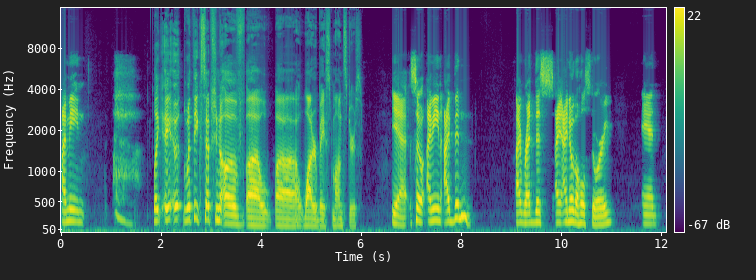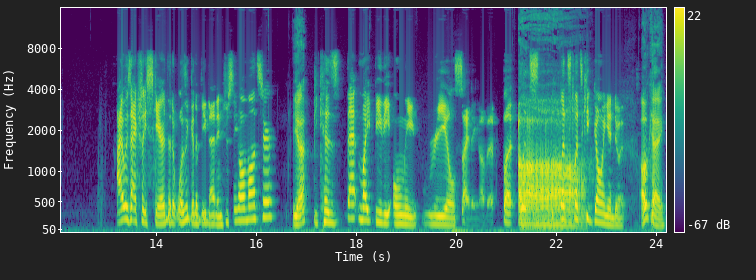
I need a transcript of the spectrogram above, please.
I mean, Like, with the exception of uh, uh, water-based monsters. yeah. So I mean, I've been. I read this. I, I know the whole story, and I was actually scared that it wasn't going to be that interesting of a monster Yeah. because that might be the only real sighting of it. But let's let's let's keep going into it. Okay.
